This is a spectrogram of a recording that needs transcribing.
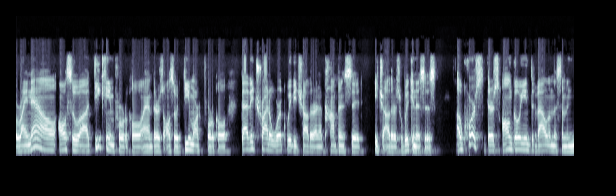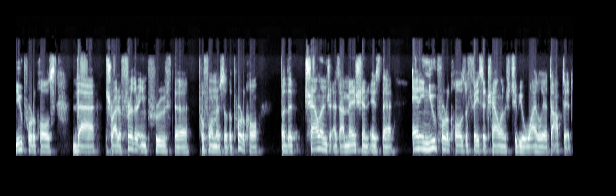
right now also a DKIM protocol and there's also a DMARC protocol that they try to work with each other and compensate each other's weaknesses. Of course, there's ongoing development, some new protocols that try to further improve the performance of the protocol. But the challenge, as I mentioned, is that any new protocols face a challenge to be widely adopted,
